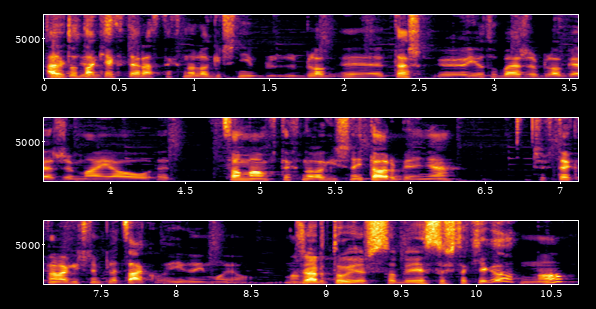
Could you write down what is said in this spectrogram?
Ale to tak jest. jak teraz technologiczni bl- blog, y, też y, youtuberzy, blogerzy mają y, co mam w technologicznej torbie, nie? Czy w technologicznym plecaku i wyjmują. Mam. Żartujesz sobie, jest coś takiego? No,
